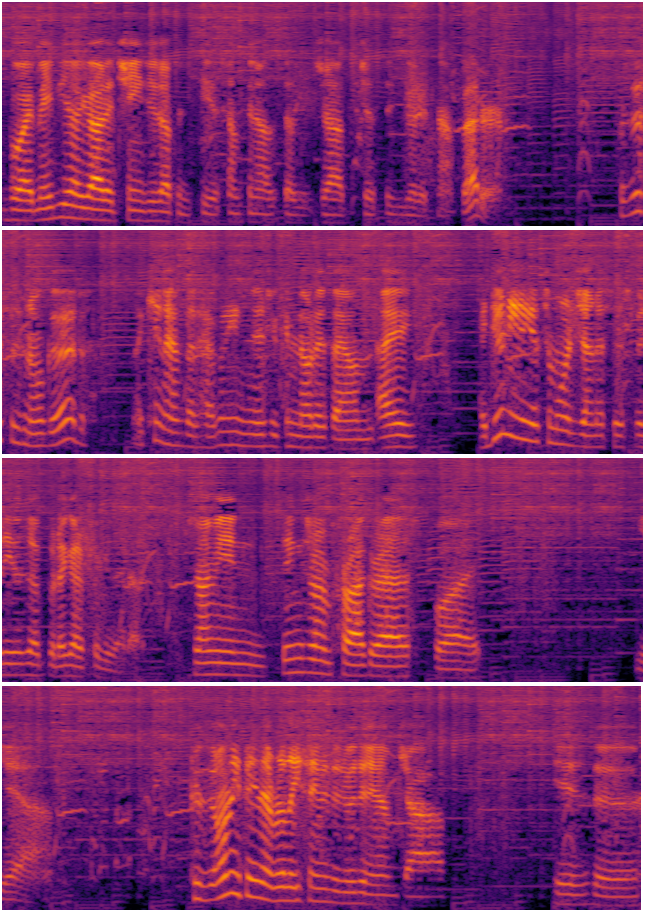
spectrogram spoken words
But maybe I gotta change it up and see if something else does the job just as good, if not better. But this is no good. I can't have that happening. As you can notice, I um, I I do need to get some more Genesis videos up, but I gotta figure that out. So I mean, things are in progress, but yeah. Because the only thing that really seems to do the damn job is the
